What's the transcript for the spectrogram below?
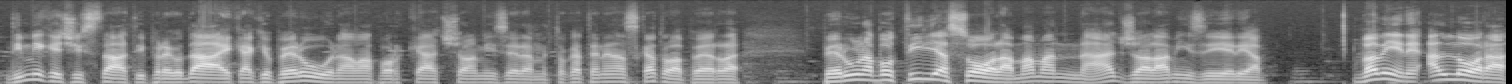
Dimmi che ci sta, ti prego. Dai, cacchio, per una. Ma porcaccia la miseria. Mi toccate nella scatola per... Per una bottiglia sola. Ma mannaggia la miseria. Va bene, allora...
